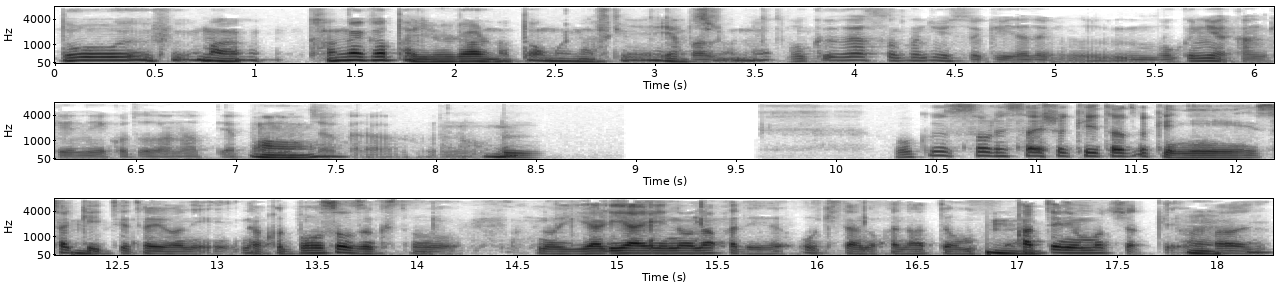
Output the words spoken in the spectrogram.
どういうふう、まあ考え方はいろいろあるなとは思いますけどね、やっぱね。僕がそのニュースを聞いたときに、僕には関係ねえことだなってやっぱ思っちゃうから。うんうん僕、それ最初聞いたときに、さっき言ってたように、なんか暴走族とのやり合いの中で起きたのかなって思うん。勝手に思っちゃって、はいまあ、事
